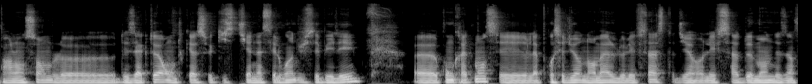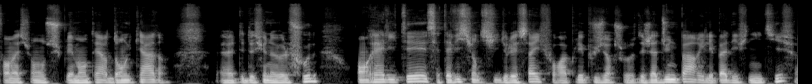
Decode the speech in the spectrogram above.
par l'ensemble des acteurs, en tout cas ceux qui se tiennent assez loin du CBD. Concrètement, c'est la procédure normale de l'EFSA, c'est-à-dire l'EFSA demande des informations supplémentaires dans le cadre des dossiers novel food. En réalité, cet avis scientifique de l'EFSA, il faut rappeler plusieurs choses. Déjà, d'une part, il n'est pas définitif.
